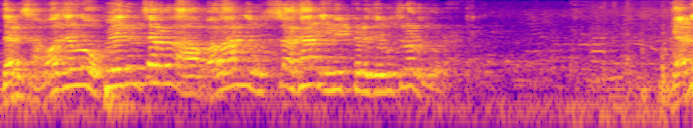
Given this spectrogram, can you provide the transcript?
దాన్ని సమాజంలో ఉపయోగించాలి కదా ఆ బలాన్ని ఉత్సాహాన్ని నేను ఇక్కడ చెబుతున్నాడు చూడండి. గద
